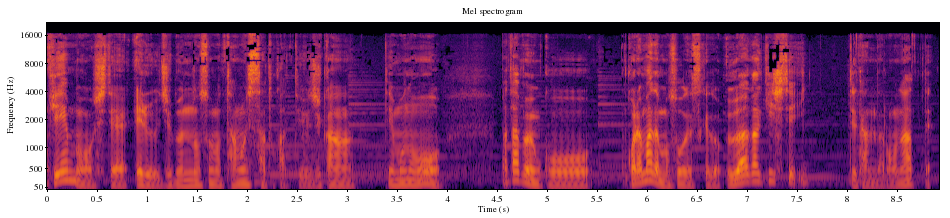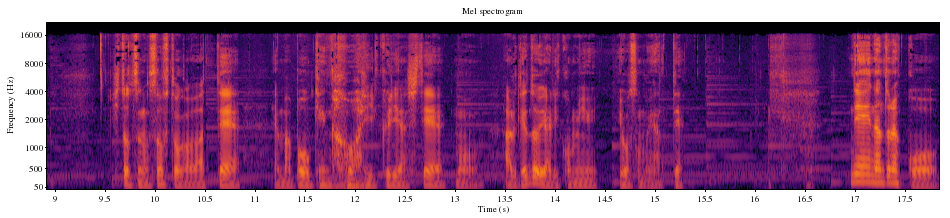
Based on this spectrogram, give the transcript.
ゲームをして得る自分のその楽しさとかっていう時間っていうものを、まあ、多分こうこれまでもそうですけど上書きしていってたんだろうなって一つのソフトが終わって、まあ、冒険が終わりクリアしてもうある程度やり込み要素もやってでなんとなくこ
